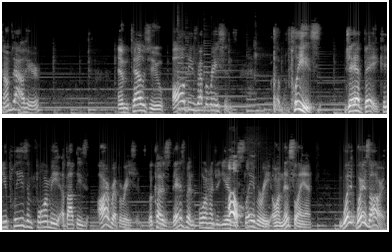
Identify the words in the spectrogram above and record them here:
comes out here and tells you all these reparations. Uh, please, JF Bay, can you please inform me about these our reparations? Because there's been 400 years oh. of slavery on this land. What, where's ours?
